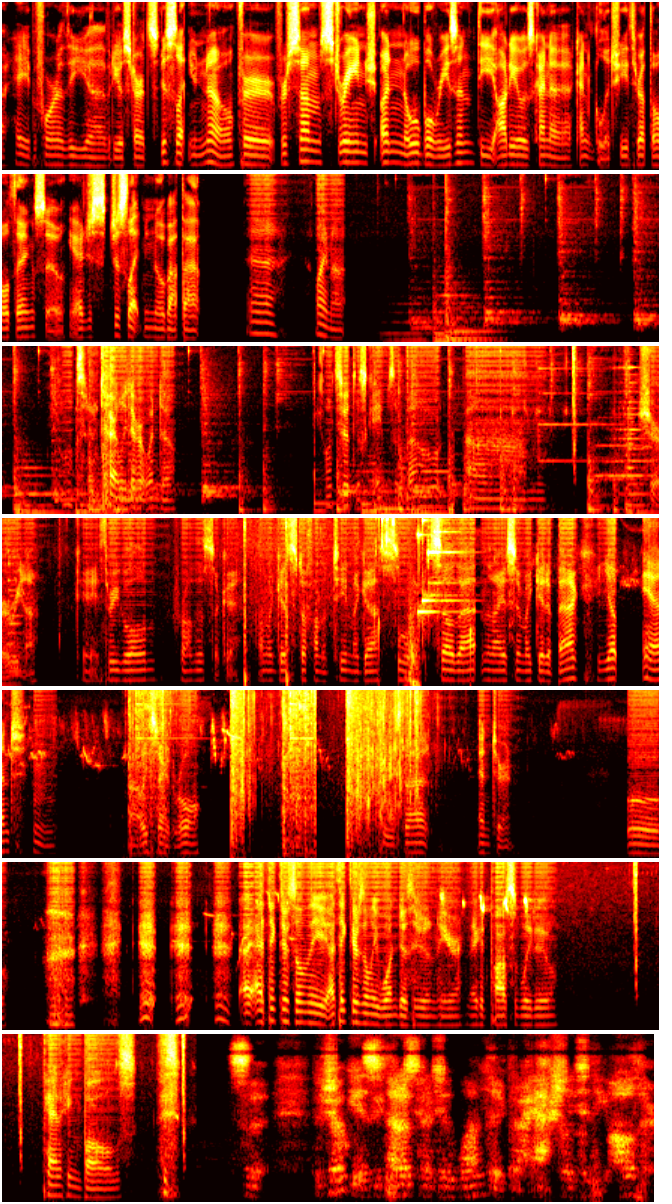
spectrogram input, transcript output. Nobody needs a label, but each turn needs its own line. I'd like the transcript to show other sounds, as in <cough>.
Uh, hey, before the uh, video starts, just let you know, for for some strange, unknowable reason, the audio is kind of kind of glitchy throughout the whole thing. So yeah, just just letting you know about that. Eh, why not? Oh, it's an entirely different window. Let's see what this game's about. Um, sure, arena. Okay, three gold for all this. Okay, I'm gonna get stuff on the team, I guess. Ooh, I could sell that, and then I assume I get it back. Yep, and hmm, uh, at least I could roll. Here's that. End turn. Ooh. <laughs> I, I think there's only I think there's only one decision here they could possibly do. Panicking balls. <laughs>
The, joke is you thought I was gonna do one thing, but I actually did the other.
